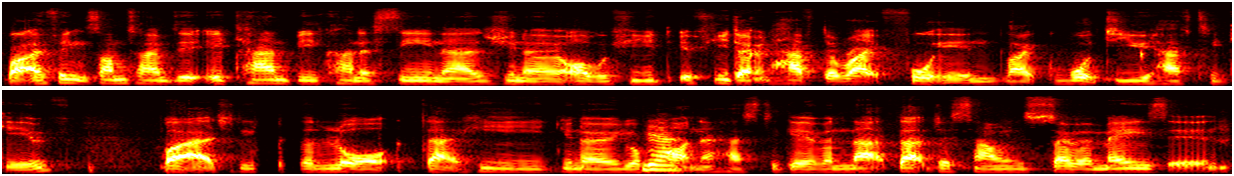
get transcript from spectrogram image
But I think sometimes it, it can be kind of seen as you know, oh, if you if you don't have the right footing, like what do you have to give? But actually a lot that he, you know, your Yeah. partner has to give, and that that just sounds so amazing.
